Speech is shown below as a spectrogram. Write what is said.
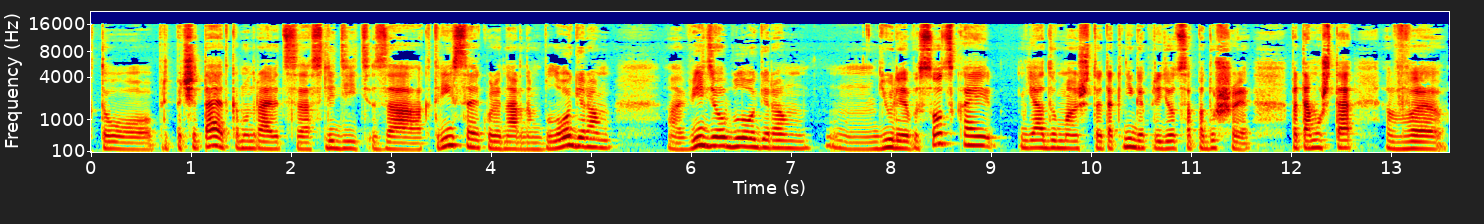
кто предпочитает, кому нравится следить за актрисой, кулинарным блогером, а, видеоблогером. Юлией Высоцкой, я думаю, что эта книга придется по душе, потому что в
